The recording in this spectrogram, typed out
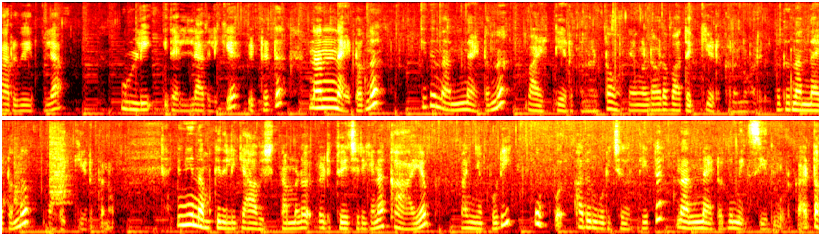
കറിവേപ്പില ഉള്ളി ഇതെല്ലാം അതിലേക്ക് ഇട്ടിട്ട് നന്നായിട്ടൊന്ന് ഇത് നന്നായിട്ടൊന്ന് വഴറ്റിയെടുക്കണം കേട്ടോ. ഞങ്ങളുടെ അവിടെ വതക്കിയെടുക്കണം എന്ന് പറയും. ഇത് നന്നായിട്ടൊന്ന് വതക്കിയെടുക്കണം. ഇനി നമുക്കിതിലേക്ക് ആവശ്യം നമ്മൾ എടുത്തു വെച്ചിരിക്കുന്ന കായം മഞ്ഞൾപ്പൊടി ഉപ്പ് അതും കൂടി ചേർത്തിട്ട് നന്നായിട്ടൊന്ന് മിക്സ് ചെയ്ത് കൊടുക്കാം കേട്ടോ.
